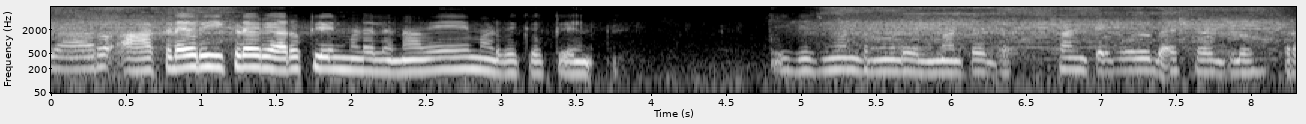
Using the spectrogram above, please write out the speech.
ಯಾರು ಆ ಕಡೆಯವ್ರು, ಈ ಕಡೆಯವ್ರು ಯಾರೂ ಕ್ಲೀನ್ ಮಾಡಲ್ಲ. ನಾವೇ ಮಾಡಬೇಕು ಕ್ಲೀನ್ ಈಗ ಯಜಮಾನ್ರು ನೋಡಿ ಅಲ್ಲಿ ಮಾಡ್ತಾ ಇದ್ದಾರೆ. ಕಾಣ್ತಿರ್ಬೋದು ದಾಸವಾಳ ಹತ್ರ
